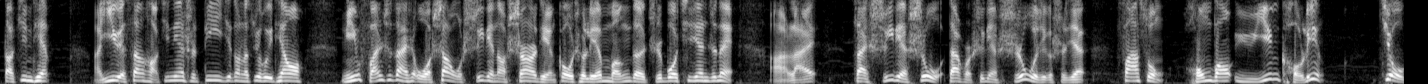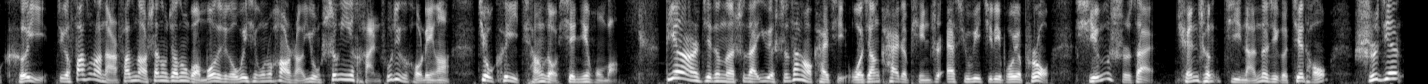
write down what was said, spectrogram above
到今天啊一月三号，今天是第一阶段的最后一天哦。您凡是在我上午十一点到十二点购车联盟的直播期间之内啊，来在十一点十五，待会儿十一点十五这个时间发送红包语音口令。就可以这个发送到哪儿？发送到山东交通广播的这个微信公众号上，用声音喊出这个口令啊，就可以抢走现金红包。第二阶段呢，是在一月十三号开启，我将开着品质 SUV 吉利博越 Pro 行驶在全程济南的这个街头，时间、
